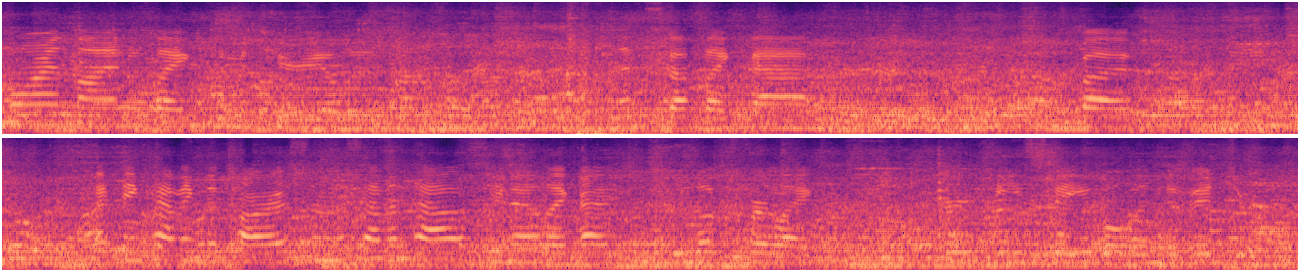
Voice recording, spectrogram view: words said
more in line with like the materialism and stuff like that. But I think having the Taurus in the seventh house, you know, like I look for like earthy, stable individuals.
